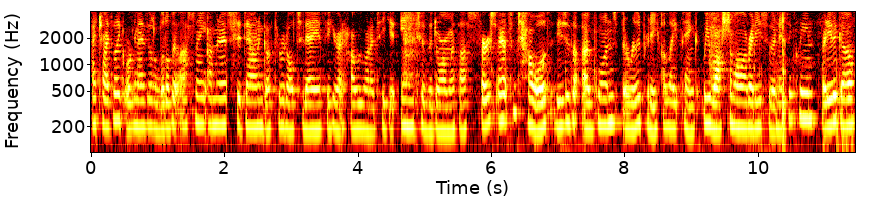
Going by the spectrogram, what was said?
I tried to like organize it a little bit last night. I'm gonna sit down and go through it all today and figure out how we wanna take it into the dorm with us. First, I got some towels. These are the UGG ones. They're really pretty, a light pink. We washed them all already, so they're nice and clean, ready to go.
